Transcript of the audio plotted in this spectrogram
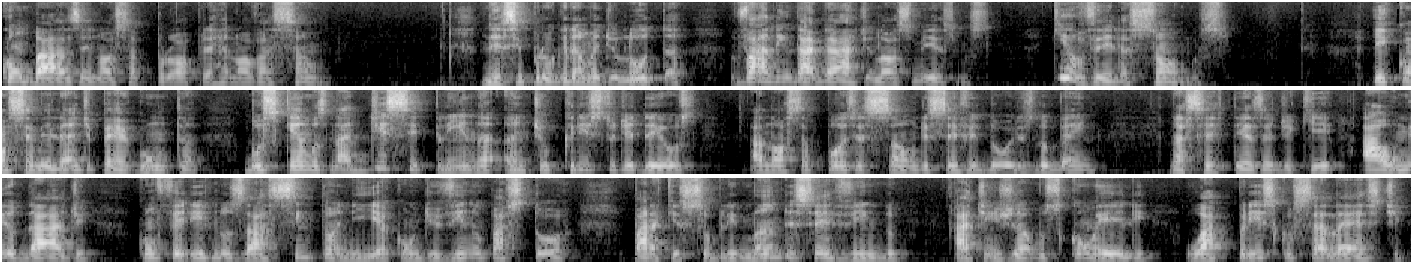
com base em nossa própria renovação. Nesse programa de luta, vale indagar de nós mesmos: que ovelhas somos? E com semelhante pergunta, busquemos na disciplina ante o Cristo de Deus a nossa posição de servidores do bem, na certeza de que a humildade conferir-nos a sintonia com o Divino Pastor, para que, sublimando e servindo, atinjamos com ele o aprisco celeste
